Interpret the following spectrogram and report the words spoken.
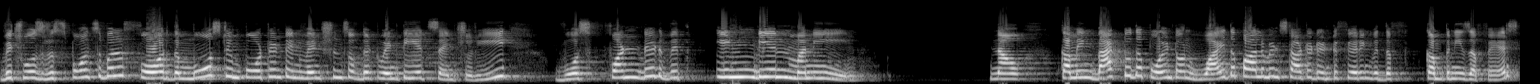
which was responsible for the most important inventions of the 20th century was funded with Indian money. Now, coming back to the point on why the parliament started interfering with the company's affairs,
